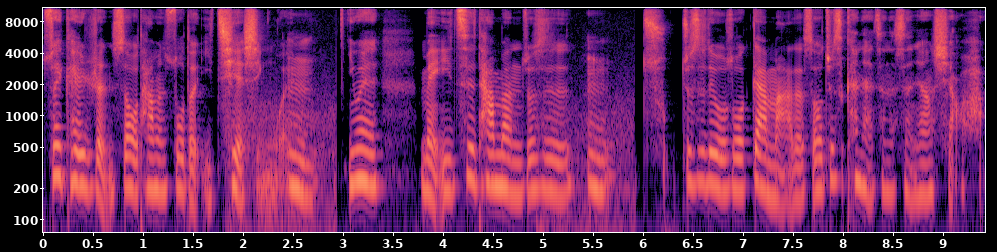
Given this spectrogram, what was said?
所以可以忍受他们做的一切行为。嗯，因为每一次他们就是嗯。出就是，例如说干嘛的时候，就是看起来真的是很像小孩。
